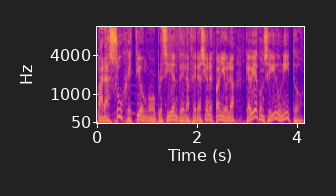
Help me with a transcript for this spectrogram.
para su gestión como presidente de la Federación Española, que había conseguido un hito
